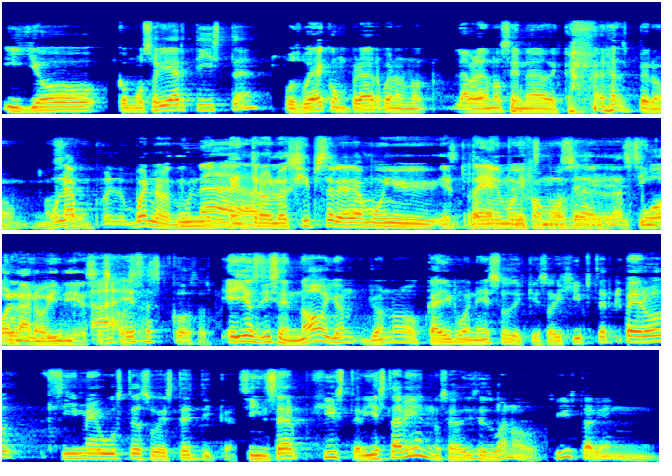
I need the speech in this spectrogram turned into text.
y yo, como soy artista, pues voy a comprar, bueno, no, la verdad no sé nada de cámaras, pero no Una, sé. bueno, Una- dentro de los hipsters era muy, es muy Reflex, no famosa sé, las Polaroid y esas Ah, cosas. esas cosas. Ellos dicen, no, yo, yo no caigo en eso de que soy hipster, pero sí me gusta su estética, sin ser hipster. Y está bien, o sea, dices, bueno, sí, está bien.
